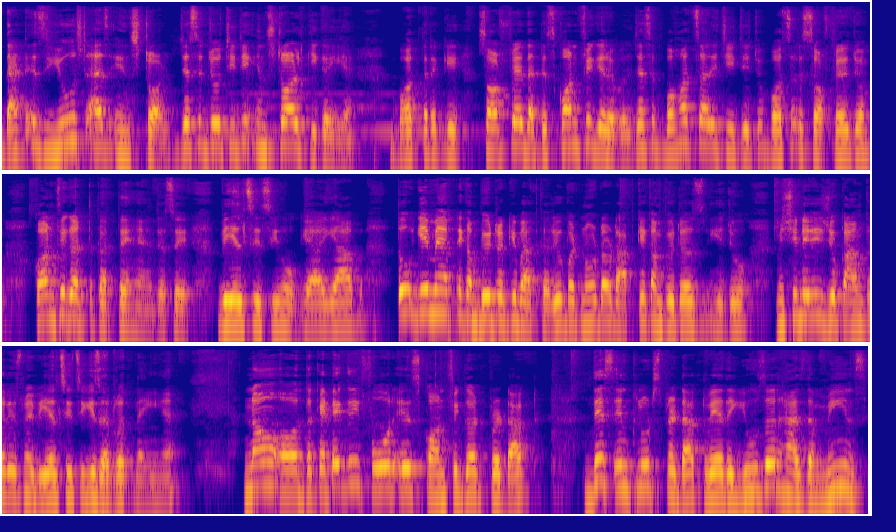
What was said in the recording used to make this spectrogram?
that is use as installed जैसे जो चीज़ें इंस्टॉल की गई है, बहुत तरह की सॉफ्टवेयर दैट इज़ कॉन्फिगरेबल जैसे बहुत सारी चीज़ें जो, बहुत सारे सॉफ्टवेयर जो हम कॉन्फिगर करते हैं, जैसे वी हो गया या तो ये मैं अपने कंप्यूटर की बात कर रही हूँ बट नो डाउट आपके कंप्यूटर्स ये जो मशीनरीज जो काम करे उसमें वी की ज़रूरत नहीं है। Now, uh, the category 4 is configured product. This includes product where the user has the means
